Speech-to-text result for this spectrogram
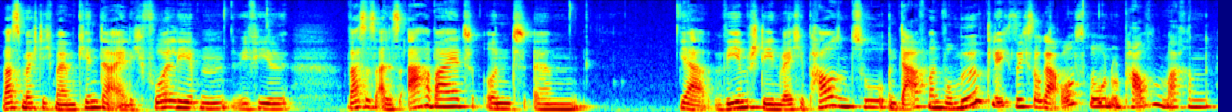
Was möchte ich meinem Kind da eigentlich vorleben? Wie viel, was ist alles Arbeit und ähm, ja, wem stehen welche Pausen zu und darf man womöglich sich sogar ausruhen und Pausen machen,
